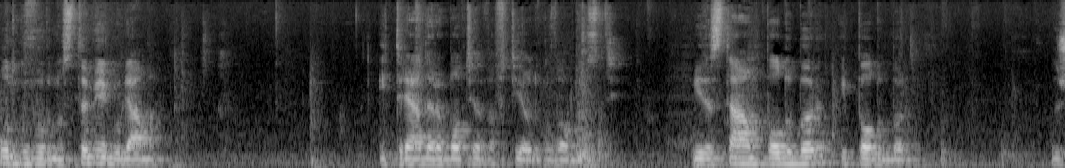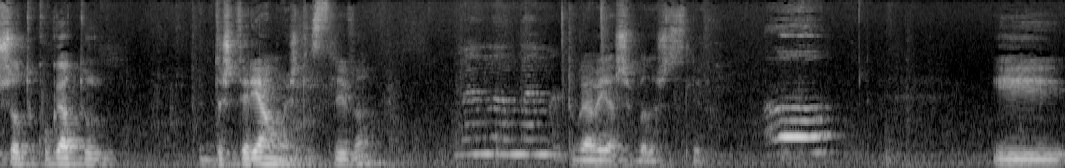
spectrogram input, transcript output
Отговорността ми е голяма. И трябва да работя в тия отговорности. И да ставам по-добър и по-добър. Защото когато дъщеря му е щастлива, тогава и аз ще бъда щастлив. И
